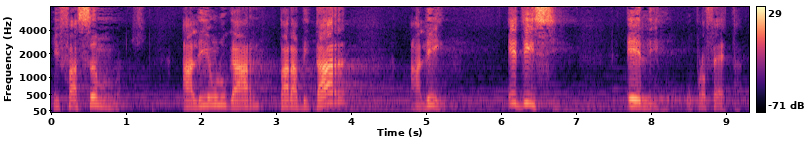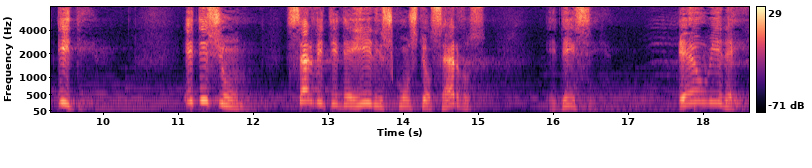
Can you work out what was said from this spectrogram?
e façamos ali um lugar para habitar ali. E disse ele, o profeta: Ide. E disse um: Serve-te de ires com os teus servos? E disse: Eu irei.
